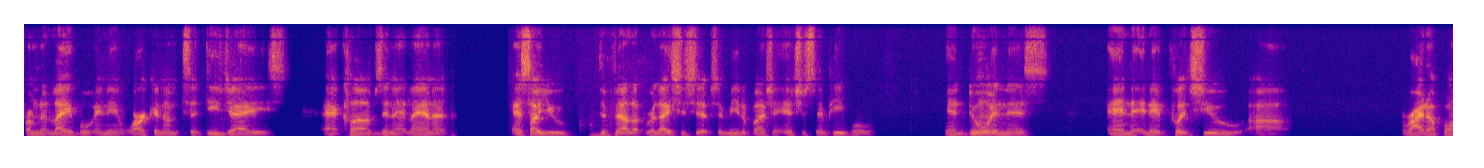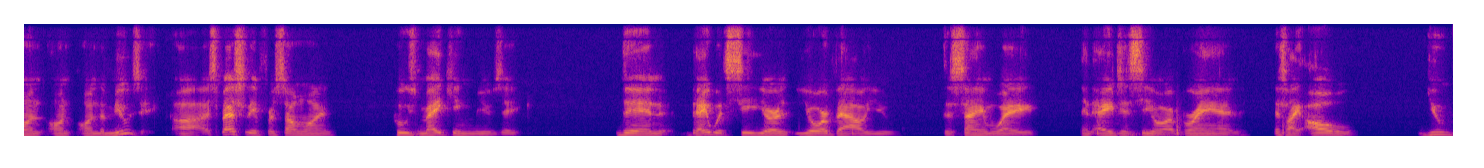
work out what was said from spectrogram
from the label and then working them to DJs at clubs in Atlanta. And so you develop relationships and meet a bunch of interesting people in doing this. And, and it puts you uh, right up on on on the music, uh, especially for someone who's making music. Then they would see your your value the same way an agency or a brand. It's like, oh, you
